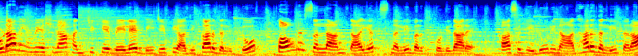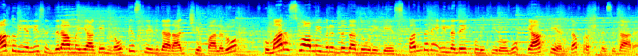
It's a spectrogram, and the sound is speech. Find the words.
ಮುಡಾ ನಿವೇಶನ ಹಂಚಿಕೆ ವೇಳೆ ಬಿಜೆಪಿ ಅಧಿಕಾರದಲ್ಲಿತ್ತು ಕಾಂಗ್ರೆಸ್ ಅಲ್ಲ ಅಂತ ಎಕ್ಸ್ನಲ್ಲಿ ಬರೆದುಕೊಂಡಿದ್ದಾರೆ. ಖಾಸಗಿ ದೂರಿನ ಆಧಾರದಲ್ಲಿ ತರಾತುರಿಯಲ್ಲಿ ಸಿದ್ದರಾಮಯ್ಯಗೆ ನೋಟಿಸ್ ನೀಡಿದ ರಾಜ್ಯಪಾಲರು, ಕುಮಾರಸ್ವಾಮಿ ವಿರುದ್ಧದ ದೂರಿಗೆ ಸ್ಪಂದನೆ ಇಲ್ಲದೆ ಕುಳಿತಿರೋದು ಯಾಕೆ ಅಂತ ಪ್ರಶ್ನಿಸಿದ್ದಾರೆ.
